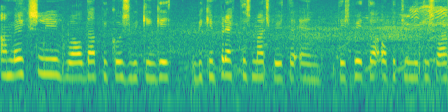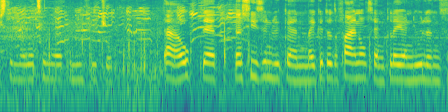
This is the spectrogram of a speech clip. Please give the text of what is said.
I'm actually well up because we can get we can practice much better and there's better opportunities for us to know what's going to happen in the future. I hope that this season we can make it to the finals and play on Newlands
